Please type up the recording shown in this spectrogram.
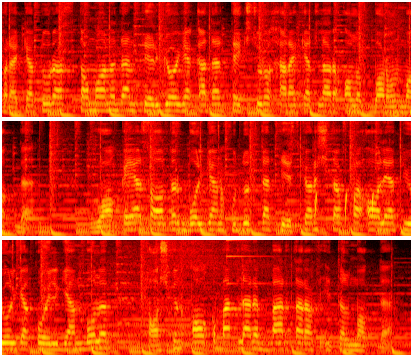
prokuraturasi tomonidan tergovga qadar tekshiruv harakatlari olib borilmoqda. Voqea sodir bo'lgan hududda tezkor shtab faoliyati yo'lga qo'yilgan bo'lib, toshqin oqibatlari bartaraf etilmoqda.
